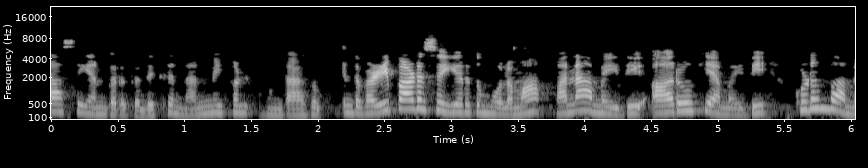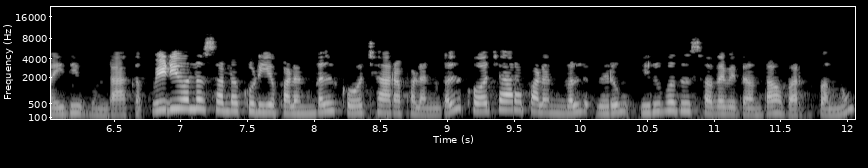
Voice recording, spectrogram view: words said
ராசி அன்பர்களுக்கு நன்மைகள் உண்டாகும். இந்த வழிபாடு செய்யறது மூலமா மன அமைதி ஆரோக்கிய அமைதி குடும்ப அமைதி உண்டாகும். வீடியோல சொல்லக்கூடிய பலன்கள் கோச்சார பலன்கள். கோச்சார பலன்கள் வெறும் இருபது சதவீதம் தான் ஒர்க் பண்ணும்.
